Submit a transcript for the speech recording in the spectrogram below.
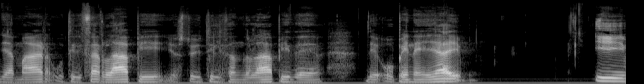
llamar, utilizar la API. Yo estoy utilizando la API de, de OpenAI y,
